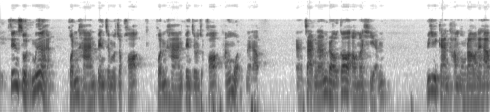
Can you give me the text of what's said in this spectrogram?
10 สิ้นสุดเมื่อผลหารเป็นจำนวนเฉพาะ ผลหารเป็นจำนวนเฉพาะทั้งหมดนะครับ จากนั้นเราก็เอามาเขียนวิธีการทำของเรานะครับ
